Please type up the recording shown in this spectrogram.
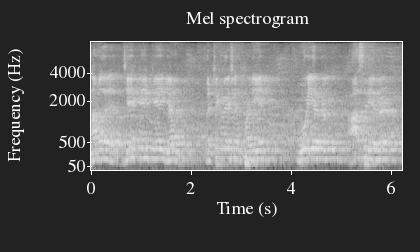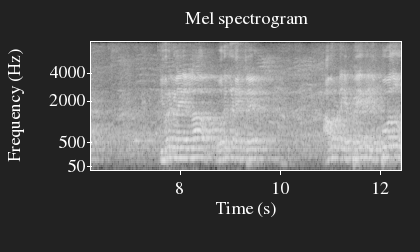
நமது ஜேகேகேஎம் மெட்ரிகுலேஷன் பள்ளியின் ஊழியர்கள் ஆசிரியர்கள் இவர்களையெல்லாம் ஒருங்கிணைத்து அவருடைய பெயரை எப்போதும்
